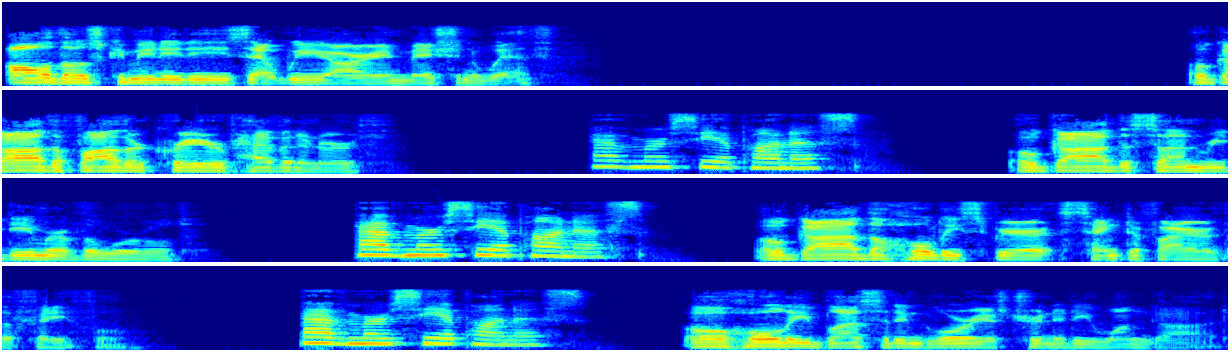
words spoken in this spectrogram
all those communities that we are in mission with. O God, the Father, creator of heaven and earth. Have mercy upon us. O God, the Son, redeemer of the world. Have mercy upon us. O God, the Holy Spirit, sanctifier of the faithful. Have mercy upon us. O holy, blessed, and glorious Trinity, one God.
